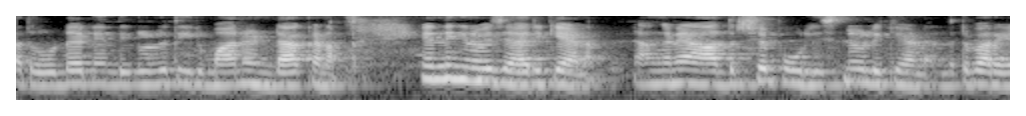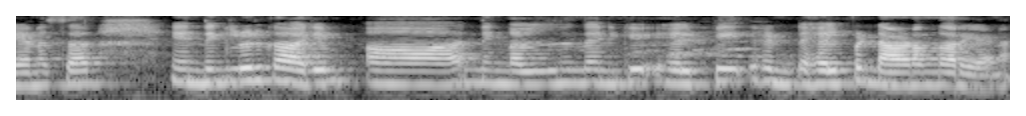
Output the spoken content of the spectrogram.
അതുകൊണ്ട് തന്നെ എന്തെങ്കിലും ഒരു തീരുമാനം ഉണ്ടാക്കണം എന്നിങ്ങനെ വിചാരിക്കുകയാണ്. അങ്ങനെ ആദർശ പോലീസിനെ വിളിക്കുകയാണ്. എന്നിട്ട് പറയാണ് സാർ എന്തെങ്കിലും ഒരു കാര്യം നിങ്ങളിൽ നിന്ന് എനിക്ക് ഹെൽപ്പ് ഹെൽപ്പ് ഉണ്ടാവണം എന്ന് പറയാണ്.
